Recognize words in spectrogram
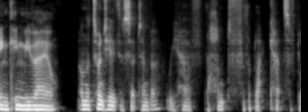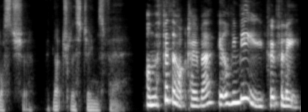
in Kingly Vale. On the 28th of September, we have The Hunt for the Black Cats of Gloucestershire with naturalist James Fair. On the 5th of October, it'll be me, hopefully,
